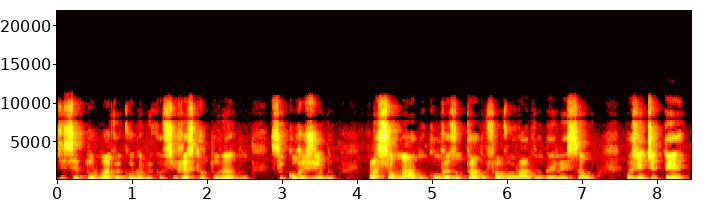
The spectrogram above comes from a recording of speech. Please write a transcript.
de setor macroeconômico se reestruturando, se corrigindo, para somado com o resultado favorável da eleição, a gente ter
